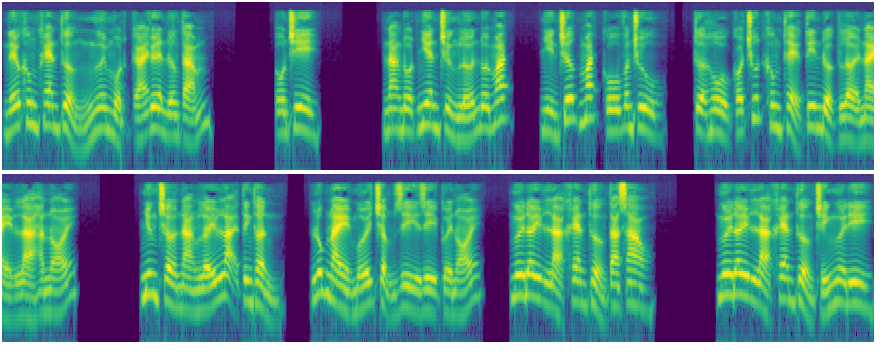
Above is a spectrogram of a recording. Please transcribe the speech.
nếu không khen thưởng ngươi một cái huyên ương tắm. Ôn chi. Nàng đột nhiên trừng lớn đôi mắt, nhìn trước mắt cố vân chu, tựa hồ có chút không thể tin được lời này là hắn nói. Nhưng chờ nàng lấy lại tinh thần, lúc này mới chậm gì gì cười nói, ngươi đây là khen thưởng ta sao? Ngươi đây là khen thưởng chính ngươi đi.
